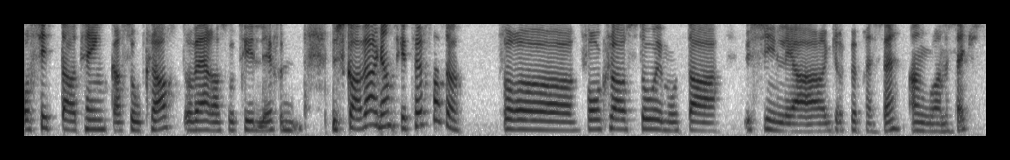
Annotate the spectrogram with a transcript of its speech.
Og sitte og tenke så klart og være så tydelig. For du skal være ganske tøff, altså. For å, for å klare å stå imot det usynlige gruppepresset angående sex.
